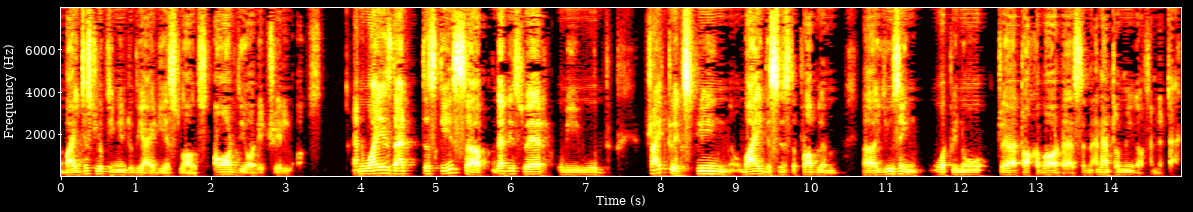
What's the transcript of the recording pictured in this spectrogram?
by just looking into the IDS logs or the audit trail logs. And why is that this case? Uh, that is where we would try to explain why this is the problem uh, using what we know to uh, talk about as an anatomy of an attack.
